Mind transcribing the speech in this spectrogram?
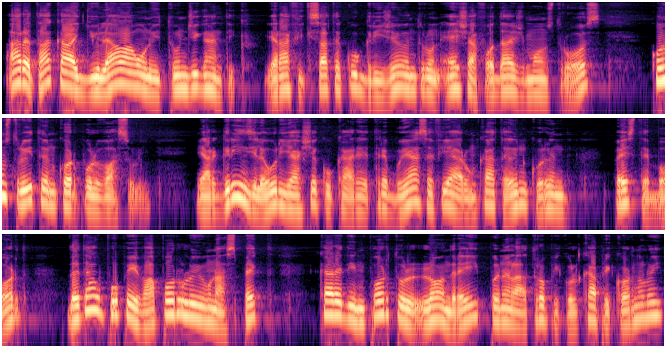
Arăta ca ghiuleaua unui tun gigantic. Era fixată cu grijă într-un eșafodaj monstruos construit în corpul vasului, iar grinzile uriașe cu care trebuia să fie aruncată în curând peste bord dădeau pupei vaporului un aspect care din portul Londrei până la tropicul Capricornului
